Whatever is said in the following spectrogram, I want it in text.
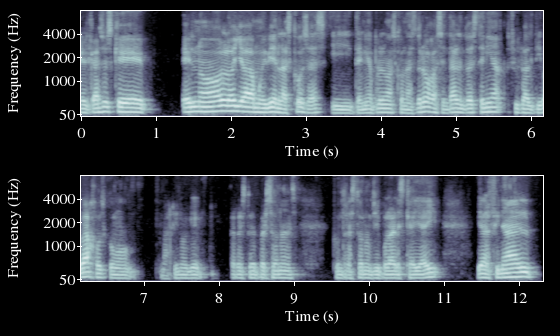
El caso es que él no lo llevaba muy bien las cosas y tenía problemas con las drogas y tal, entonces tenía sus altibajos, como imagino que el resto de personas con trastornos bipolares que hay ahí, y al final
